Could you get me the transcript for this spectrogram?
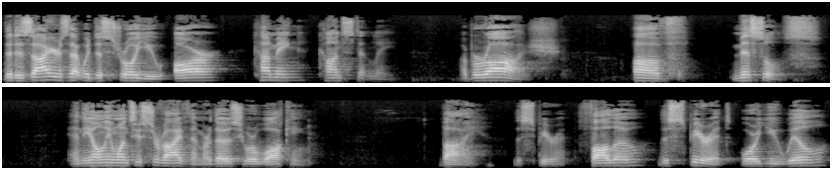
The desires that would destroy you are coming constantly. A barrage of missiles. And the only ones who survive them are those who are walking by the Spirit. Follow the Spirit, or you will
